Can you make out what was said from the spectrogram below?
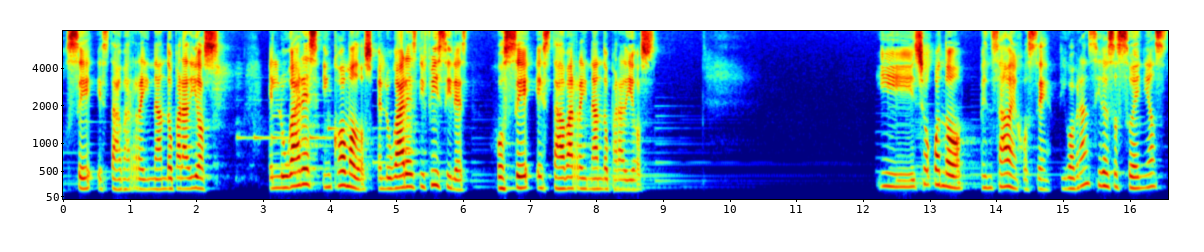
José estaba reinando para Dios. En lugares incómodos, en lugares difíciles, José estaba reinando para Dios. Y yo cuando pensaba en José, digo, ¿habrán sido esos sueños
